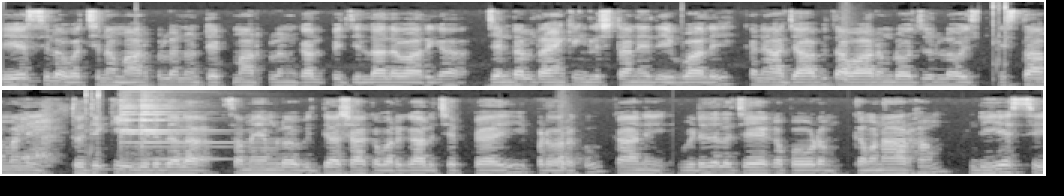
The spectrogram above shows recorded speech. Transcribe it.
డిఎస్సిలో వచ్చిన మార్కులను టెట్ మార్కులను కలిపి జిల్లాల వారీగా జనరల్ ర్యాంకింగ్ లిస్ట్ అనేది ఇవ్వాలి. కానీ ఆ జాబితా వారం రోజుల్లో ఇస్తామని తుదికి విడుదల సమయంలో విద్యాశాఖ వర్గాలు చెప్పాయి ఇప్పటి వరకు కానీ విడుదల చేయకపోవడం గమనార్హం. డిఎస్సి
